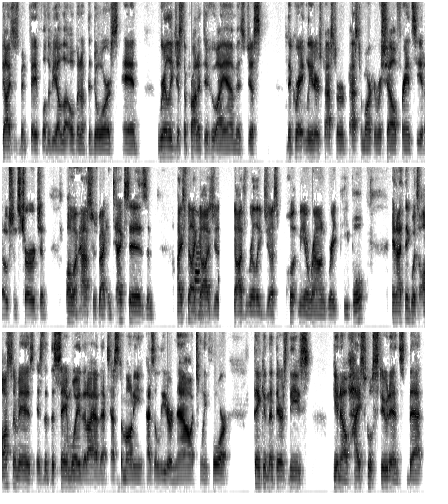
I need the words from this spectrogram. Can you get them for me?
God's just been faithful to be able to open up the doors and really just the product of who I am is just the great leaders, Pastor Pastor Mark and Rochelle Francie at Oceans Church and all my pastors back in Texas. And I just feel like God's just God's really just put me around great people. And I think what's awesome is is that the same way that I have that testimony as a leader now at 24, thinking that there's these, you know, high school students that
